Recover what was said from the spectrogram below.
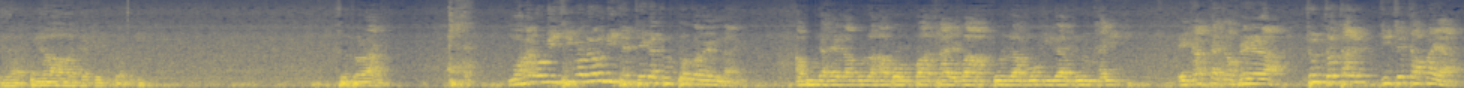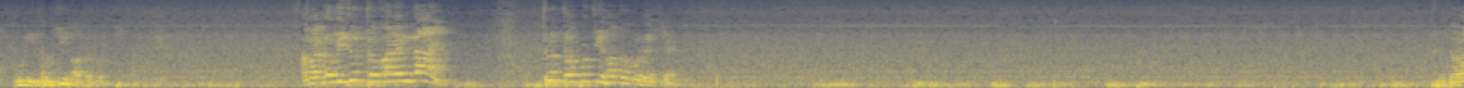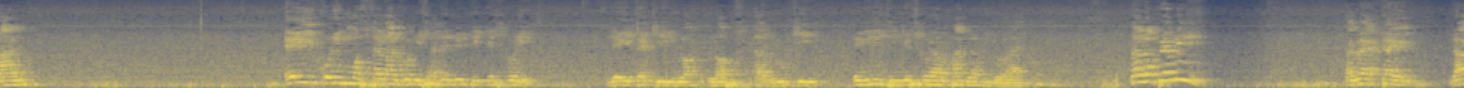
বিরাট সুতরাং মহানবী জীবনেও নিজের থেকে যুদ্ধ করেন নাই। আবু জাহেল, আবুল আহাব বা সাহেবা, আবদুল্লাহ জুল খাই এই কাজটা কাফেরেরা যুদ্ধ তার দিতে চাপায়া উনি প্রতিহত করছেন আমার নবী যুদ্ধ করেন নাই, যুদ্ধ প্রতিহত করেছে সুতরাং এই করিম মস্তানার গভীর সাথে যদি জিজ্ঞেস করি যে, এটা কি লক্স আর রুচি এগুলি জিজ্ঞেস করার পাগলামি করায় তারা প্রেমী। তাহলে একটাই না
